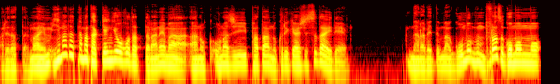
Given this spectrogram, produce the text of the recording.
あれだった。まあ今だったらまあ宅建業法だったらねまああの同じパターンの繰り返し次第で並べて、まあ、5問プラス5問も、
